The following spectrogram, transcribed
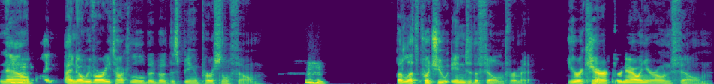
now I, I know we've already talked a little bit about this being a personal film, Mhm. but let's put you into the film for a minute. You're a Sure. character now in your own film.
